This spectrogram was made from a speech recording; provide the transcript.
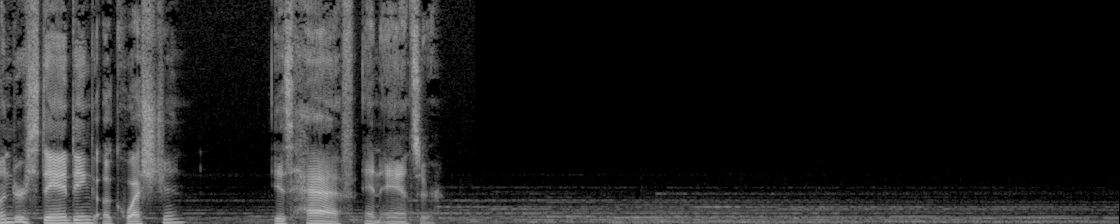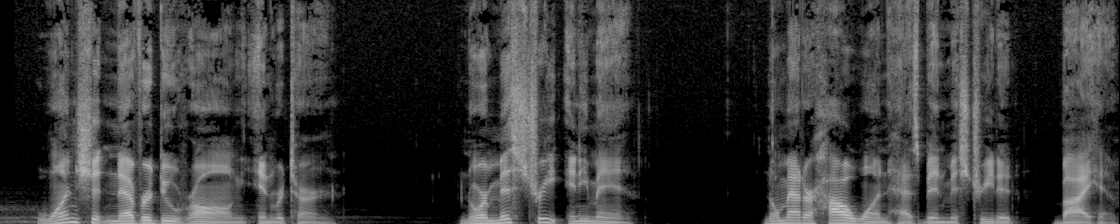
Understanding a question is half an answer. One should never do wrong in return, nor mistreat any man, no matter how one has been mistreated by him.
